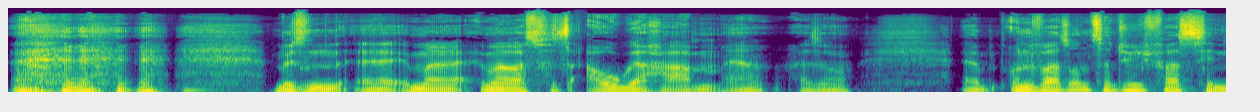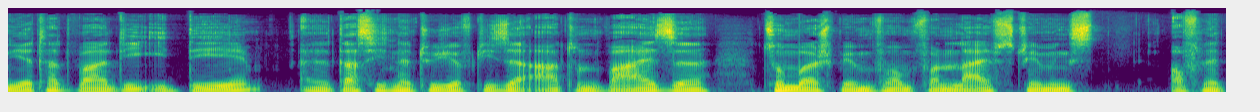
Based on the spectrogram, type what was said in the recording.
müssen äh, immer, immer was fürs Auge haben. Ja? Also, äh, und was uns natürlich fasziniert hat, war die Idee, äh, dass ich natürlich auf diese Art und Weise, zum Beispiel in Form von Livestreamings, auf, eine,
